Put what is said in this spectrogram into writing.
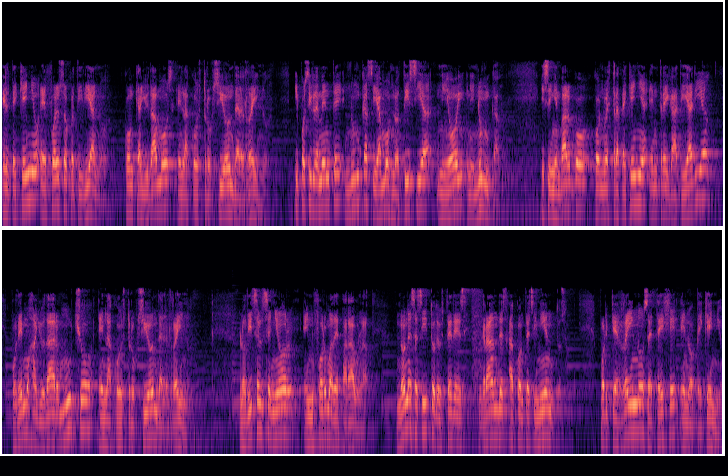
el pequeño esfuerzo cotidiano con que ayudamos en la construcción del reino. Y posiblemente nunca seamos noticia ni hoy ni nunca. Y sin embargo, con nuestra pequeña entrega diaria, podemos ayudar mucho en la construcción del reino. Lo dice el Señor en forma de parábola. No necesito de ustedes grandes acontecimientos, porque el reino se teje en lo pequeño.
